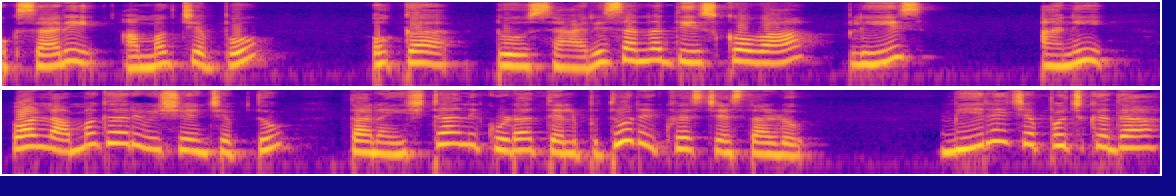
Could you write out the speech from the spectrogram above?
ఒకసారి అమ్మకు చెప్పు. ఒక టూ శారీస్ అన్న తీసుకోవా ప్లీజ్? అని వాళ్ళ అమ్మగారి విషయం చెప్తూ తన ఇష్టాన్ని కూడా తెలుపుతూ రిక్వెస్ట్ చేస్తాడు. మీరే చెప్పొచ్చు కదా.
